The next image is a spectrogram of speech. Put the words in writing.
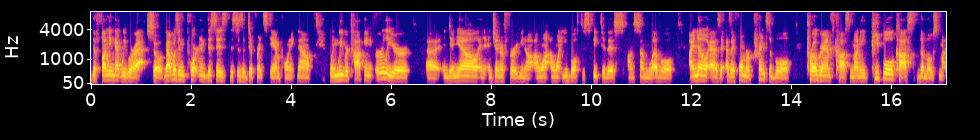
the funding that we were at. So that was important. This is this is a different standpoint. Now, when we were talking earlier, uh, and Danielle and, and, Jennifer, you know, I want I want you both to speak to this on some level. I know as as a former principal, programs cost money. People cost the most money.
